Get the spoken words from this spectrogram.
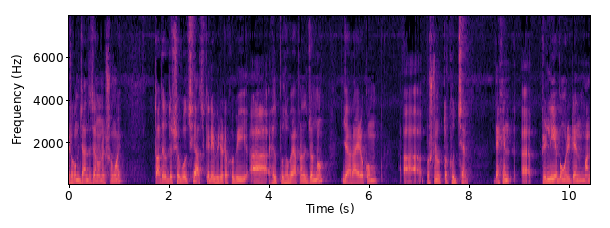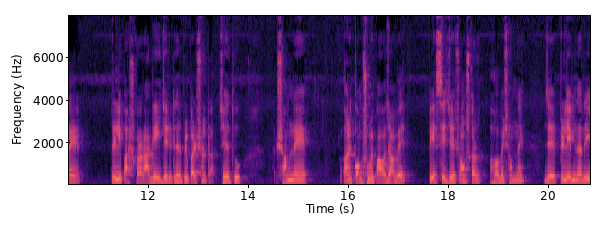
এরকম জানতে চান অনেক সময়। তাদের উদ্দেশ্য বলছি, আজকের এই ভিডিওটা খুবই হেল্পফুল হবে আপনাদের জন্য যারা এরকম প্রশ্নের উত্তর খুঁজছেন। দেখেন প্রিলি এবং রিটেন মানে প্রিলি পাশ করার আগেই যে রিটেনের প্রিপারেশনটা যেহেতু সামনে অনেক কম সময় পাওয়া যাবে পিএসসি যে সংস্কার হবে সামনে, যে প্রিলিমিনারি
